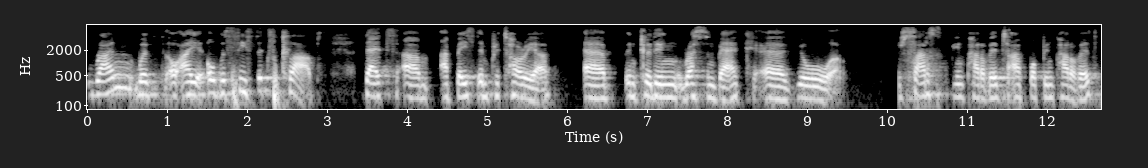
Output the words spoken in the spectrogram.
run with, or I oversee six clubs that um, are based in Pretoria, uh, including Rustenburg, uh, your SARS being part of it, AVBOB being part of it,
